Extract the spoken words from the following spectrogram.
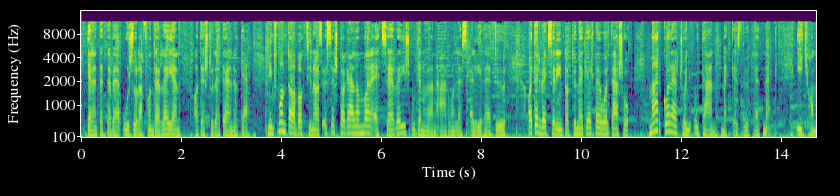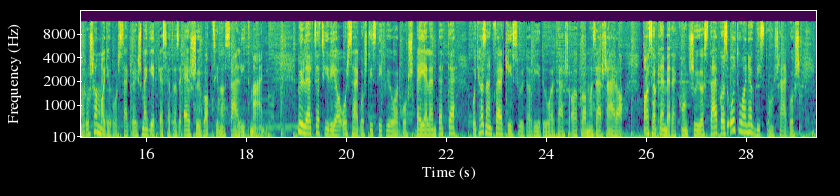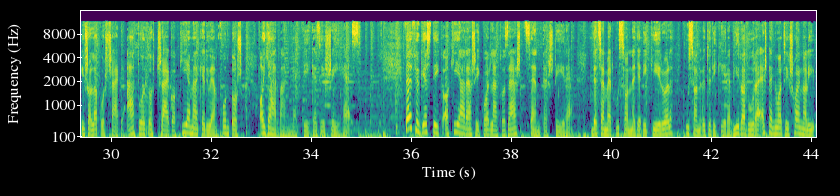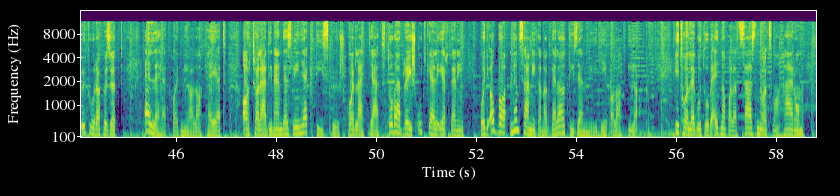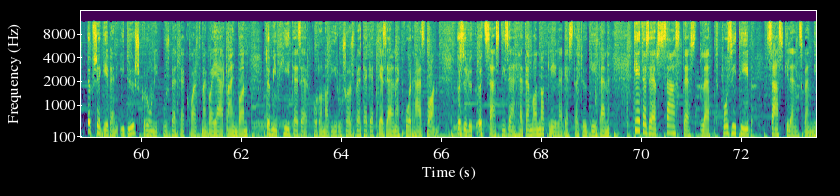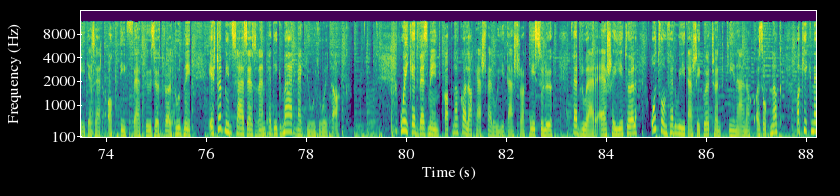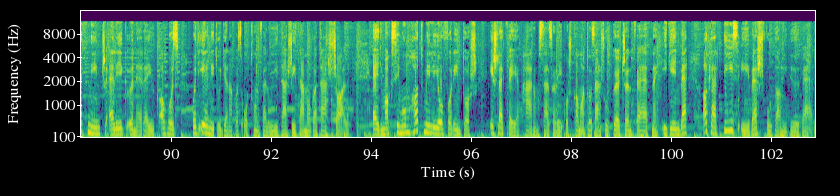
Jelentette be Ursula von der Leyen, a testület elnöke. Mint mondta, a vakcina az összes tagállamban egyszerre is ugyanolyan áron lesz elérhető. A tervek szerint a tömeges beoltások már karácsony után megkezdődhetnek. Így hamarosan Magyarországra is megérkezhet az első vakcina szállítmány. Müller Cecília országos tisztifőorvos bejelentette, hogy hazánk felkészült a védőoltás alkalmazására. A szakemberek hangsúlyozták, az oltóanyag biztonságos, és a lakosság átoltottsága kiemelkedően fontos a járvány megfékezéséhez. Felfüggeszték a kiárási korlátozást Szentestére. December 24-éről 25-ére Virradóra este 8 és hajnali 5 óra között el lehet hagyni a lakhelyet. A családi rendezvények 10 fős korlátját továbbra is úgy kell érteni, hogy abba nem számítanak bele a 14 év alattiak. Itthon legutóbb egy nap alatt 183, többségében idős, krónikus beteg halt meg a járványban. Több mint 7000 koronavírusos beteget kezelnek kórházban. Közülük 517-en vannak lélegeztetőgépen. 2100 teszt lett pozitív, 194 ezer aktív fertőzöttről tudni, és több mint 100 ezeren pedig már meggyógyultak. Új kedvezményt kapnak a lakásfelújításra készülők. Február 1-től otthonfelújítási kölcsönt kínálnak azoknak, akiknek nincs elég önerejük ahhoz, hogy élni tudjanak az otthonfelújítási támogatással. Egy maximum 6 millió forintos és legfeljebb 3%-os kamatozású kölcsönt vehetnek igénybe, akár 10 éves futamidővel.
